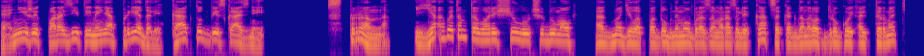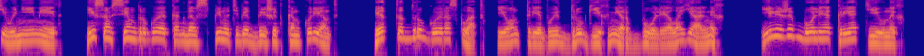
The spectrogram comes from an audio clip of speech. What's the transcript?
Они же, паразиты, меня предали. Как тут без казней? Странно. Я об этом товарище лучше думал. Одно дело подобным образом развлекаться, когда народ другой альтернативы не имеет. И совсем другое, когда в спину тебе дышит конкурент. Это другой расклад, и он требует других мер, более лояльных. Или же более креативных.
